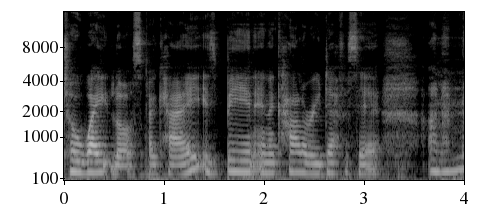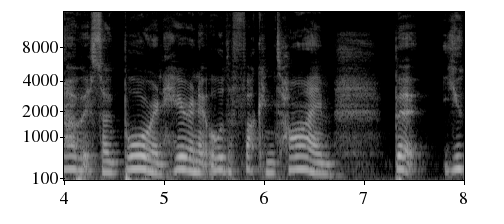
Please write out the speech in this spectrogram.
to weight loss, okay, is being in a calorie deficit. And I know it's so boring hearing it all the fucking time, but you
